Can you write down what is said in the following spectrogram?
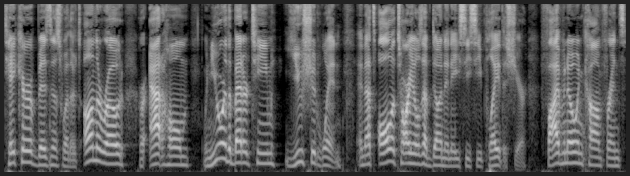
take care of business, whether it's on the road or at home. When you are the better team, you should win. And that's all the Tar Heels have done in ACC play this year 5 0 in conference.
